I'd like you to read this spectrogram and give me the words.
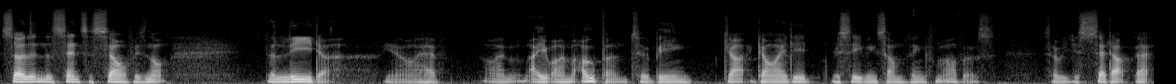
So then the sense of self is not the leader. You know, I have, I'm, I, am i am open to being gu- guided, receiving something from others. So we just set up that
